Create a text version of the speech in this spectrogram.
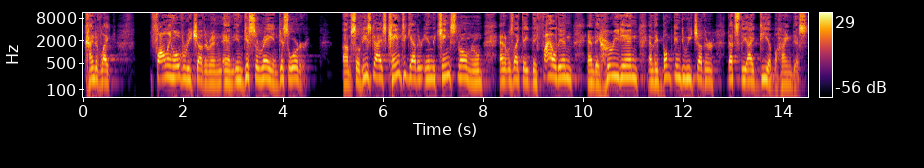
kind of like falling over each other and, and in disarray and disorder. Um, so these guys came together in the king's throne room and it was like they, they filed in and they hurried in and they bumped into each other. That's the idea behind this.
